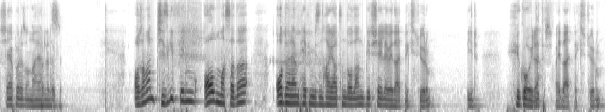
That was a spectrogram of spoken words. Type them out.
Şey yaparız onu Tabii ayarlarız. tabii. O zaman çizgi film olmasa da o dönem hepimizin hayatında olan bir şeyle veda etmek istiyorum. Bir Hugo'yla Nedir? veda etmek istiyorum.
